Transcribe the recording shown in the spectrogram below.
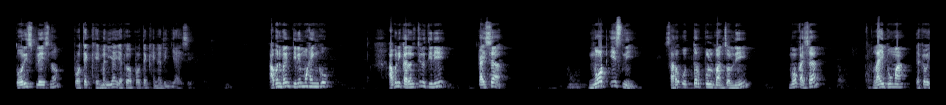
tourist place no, protect খাইমানিয়া ইয়াকে protect খাইনা রিঙ্গিয়া আইছে আপনি বাইন তিনি মহাইঙ্গু আপনি কারণ তিনি তিনি কাইসা নর্থ ইস্ট নি সারা উত্তর পূর্বাঞ্চল নি ম কাইসা লাইবুমা একেবারে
